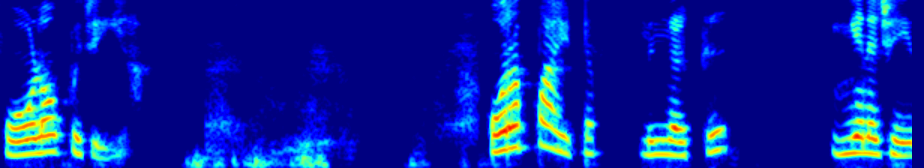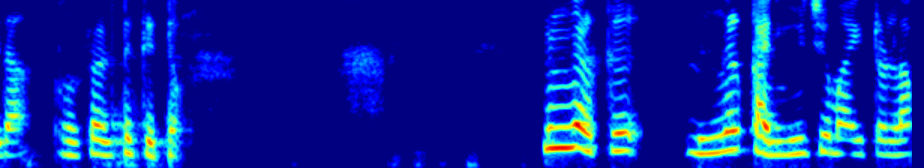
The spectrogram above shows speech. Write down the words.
ഫോളോ അപ്പ് ചെയ്യുക. ഉറപ്പായിട്ടും നിങ്ങൾക്ക് ഇങ്ങനെ ചെയ്ത റിസൾട്ട് കിട്ടും. നിങ്ങൾക്ക് നിങ്ങൾക്ക് അനുയോജ്യമായിട്ടുള്ള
